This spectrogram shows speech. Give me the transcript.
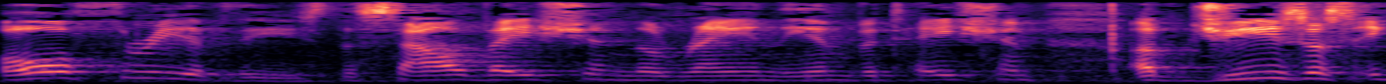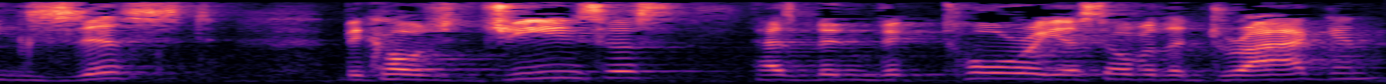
All three of these, the salvation, the reign, the invitation of Jesus exist because Jesus has been victorious over the dragon,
